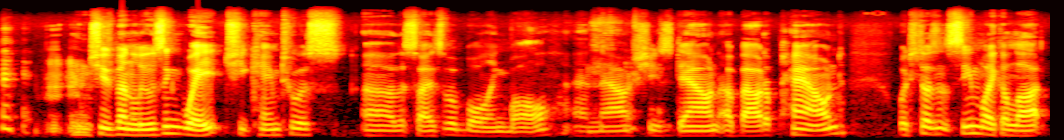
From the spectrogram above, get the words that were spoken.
she's been losing weight. She came to us uh, the size of a bowling ball, and now she's down about a pound, which doesn't seem like a lot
